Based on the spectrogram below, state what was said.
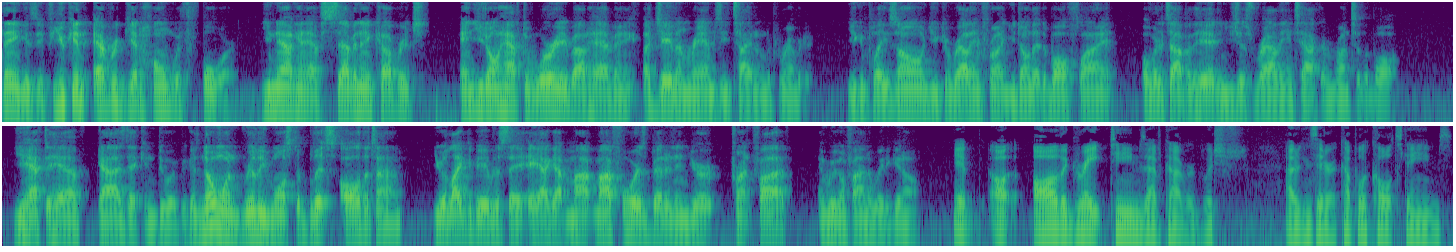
thing is if you can ever get home with four, you now can have seven in coverage and you don't have to worry about having a Jalen Ramsey tight on the perimeter. You can play zone, you can rally in front, you don't let the ball fly over the top of the head, and you just rally and tackle and run to the ball. You have to have guys that can do it because no one really wants to blitz all the time. You would like to be able to say, hey, I got my, my four is better than your front five, and we're going to find a way to get home. Yeah, all, all the great teams I've covered, which I would consider a couple of Colts teams,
